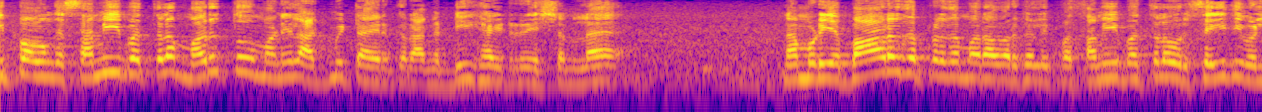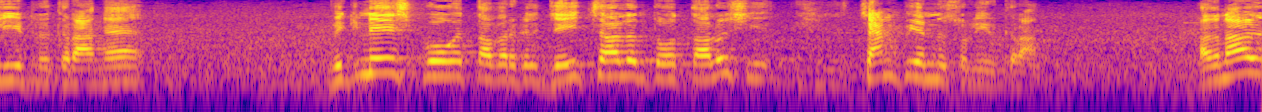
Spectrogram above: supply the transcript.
இப்போ அவங்க சமீபத்தில் மருத்துவமனையில் அட்மிட் ஆகிருக்கிறாங்க டீஹைட்ரேஷனில் நம்முடைய பாரத பிரதமர் அவர்கள் இப்போ சமீபத்தில் ஒரு செய்தி வெளியிட்டிருக்கிறாங்க. விக்னேஷ் போகத் அவர்கள் ஜெயித்தாலும் தோத்தாலும் சாம்பியன் சொல்லியிருக்கிறாங்க. அதனால்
